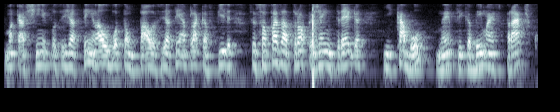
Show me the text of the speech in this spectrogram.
uma caixinha que você já tem lá o botão power, você já tem a placa filha, você só faz a troca, já entrega e acabou, né? Fica bem mais prático.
